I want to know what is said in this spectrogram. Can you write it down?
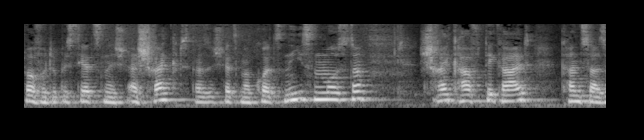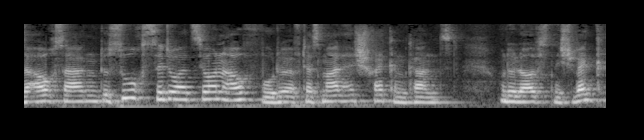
Ich hoffe, du bist jetzt nicht erschreckt, dass ich jetzt mal kurz niesen musste. Schreckhaftigkeit kannst du also auch sagen, du suchst Situationen auf, wo du öfters mal erschrecken kannst. Und du läufst nicht weg,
